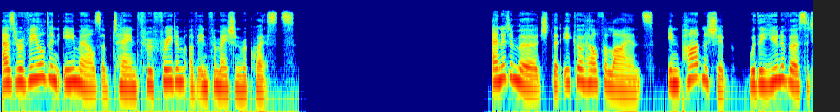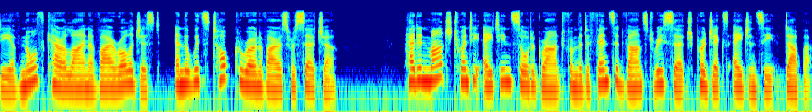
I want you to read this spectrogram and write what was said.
as revealed in emails obtained through Freedom of Information requests and it emerged that EcoHealth Alliance, in partnership with the University of North Carolina virologist and the WIV's top coronavirus researcher, had in March 2018 sought a grant from the Defense Advanced Research Projects Agency, DARPA.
